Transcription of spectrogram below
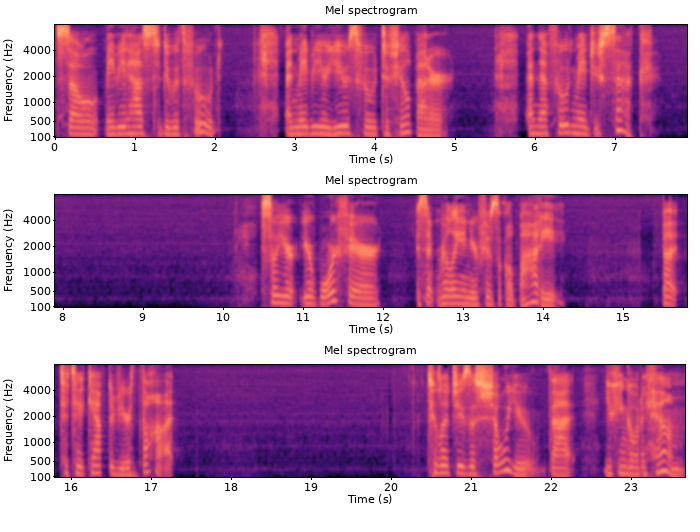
so maybe it has to do with food. And maybe you use food to feel better. And that food made you sick. So your, your warfare isn't really in your physical body, but to take captive your thought to let Jesus show you that you can go to Him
